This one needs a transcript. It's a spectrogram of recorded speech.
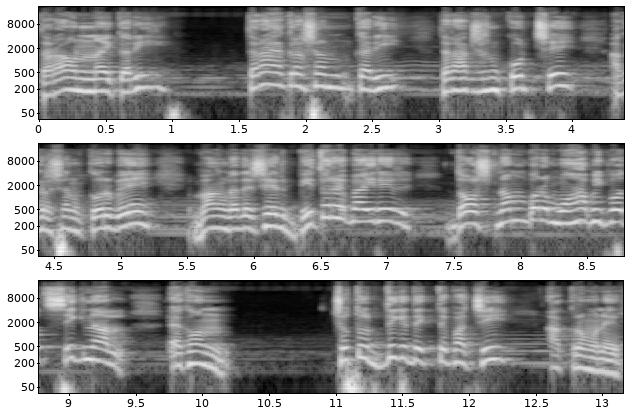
তারা অন্যায়কারী, তারা আগ্রাসনকারী, তারা আগ্রাসন করছে, আগ্রাসন করবে। বাংলাদেশের ভেতরে বাইরের দশ নম্বর মহাবিপদ সিগন্যাল এখন চতুর্দিকে দেখতে পাচ্ছি আক্রমণের।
